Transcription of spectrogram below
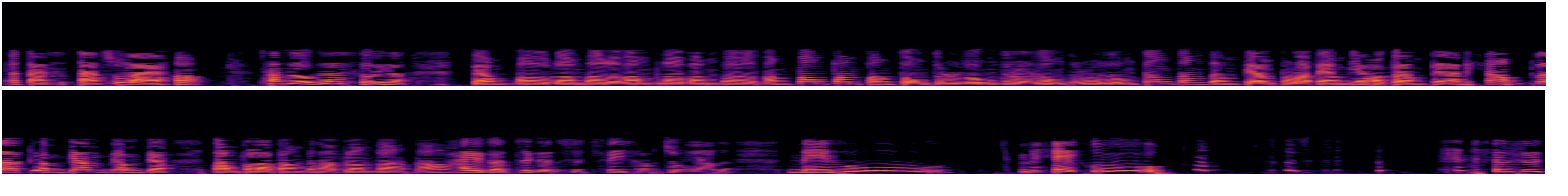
要打打出来哈。唱这首歌的时候要梆梆梆梆啦梆梆啦梆梆啦梆梆梆梆咚咚隆咚隆咚隆咚咚咚梆梆啦梆梆梆梆梆梆梆梆梆梆梆梆梆梆梆梆，然后还有一个这个是非常重要的，美呼美呼。这是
